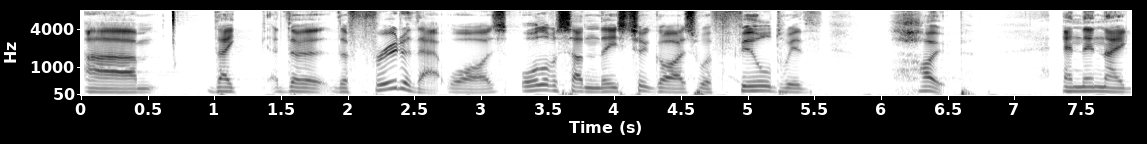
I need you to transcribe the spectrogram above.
um, they the the fruit of that was all of a sudden these two guys were filled with hope and then they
